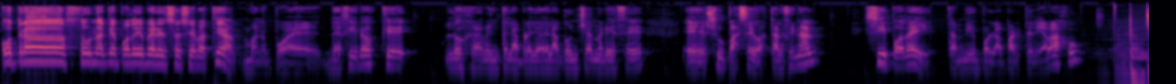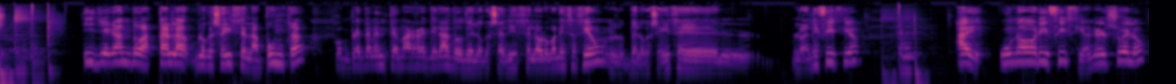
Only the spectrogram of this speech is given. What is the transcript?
Otra zona que podéis ver en San Sebastián, bueno, pues deciros que lógicamente la playa de la Concha merece eh, su paseo hasta el final. Si podéis, también por la parte de abajo. Y llegando hasta lo que se dice la punta, completamente más retirado de lo que se dice la urbanización, de lo que se dice los edificios, hay un orificio en el suelo,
